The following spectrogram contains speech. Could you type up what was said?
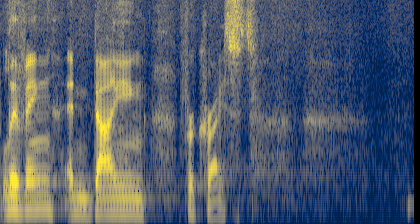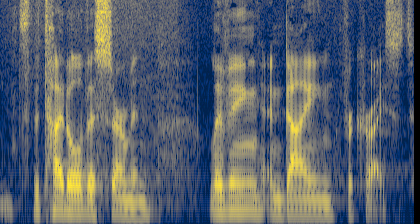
living and dying for Christ. It's the title of this sermon living and dying for Christ.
